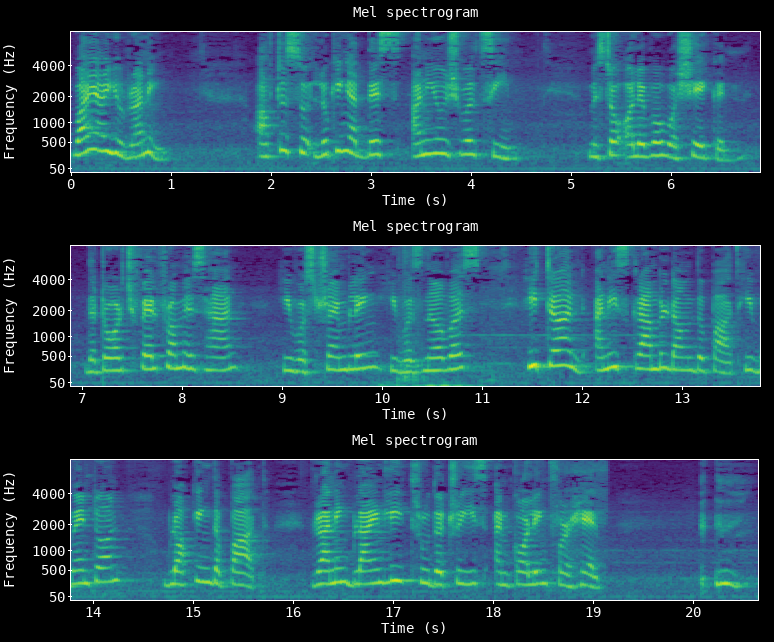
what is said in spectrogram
Why are you running? After so looking at this unusual scene, Mr. Oliver was shaken. The torch fell from his hand. He was trembling. He was nervous. He turned and he scrambled down the path. He went on, blocking the path, running blindly through the trees and calling for help.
